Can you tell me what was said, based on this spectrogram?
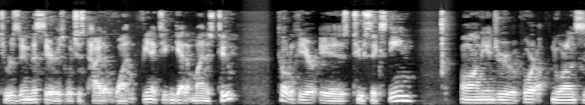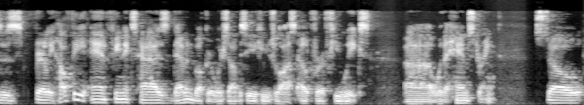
to resume this series, which is tied at one. Phoenix, you can get at minus two. Total here is 216 on the injury report, New Orleans is fairly healthy, and Phoenix has Devin Booker, which is obviously a huge loss, out for a few weeks uh, with a hamstring. So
